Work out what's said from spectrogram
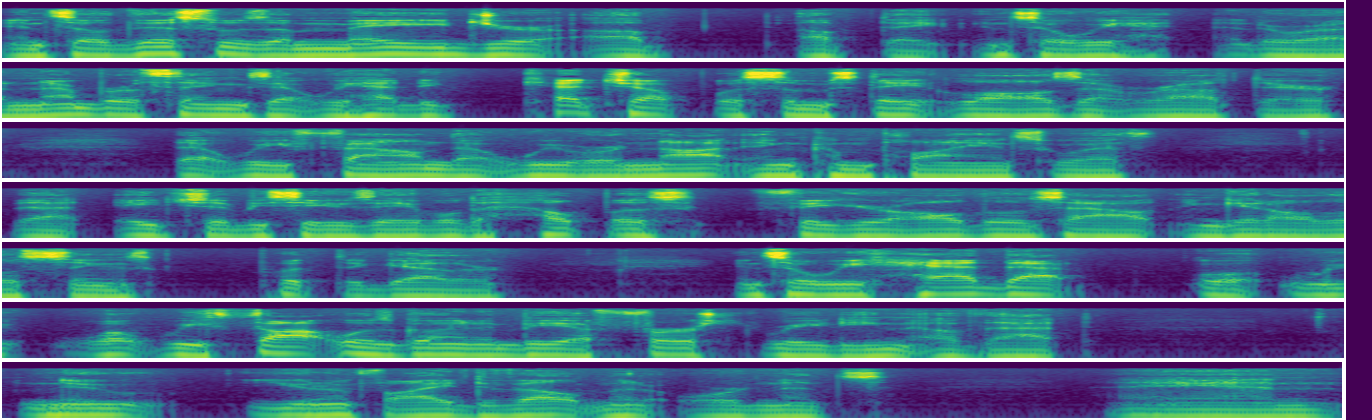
And so this was a major up, update. And so we there were a number of things that we had to catch up with some state laws that were out there that we found that we were not in compliance with. That HWC was able to help us figure all those out and get all those things put together. And so we had that what we what we thought was going to be a first reading of that new unified development ordinance, and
